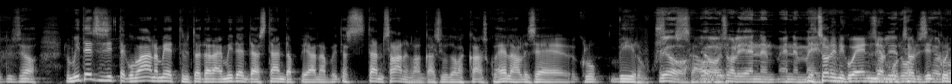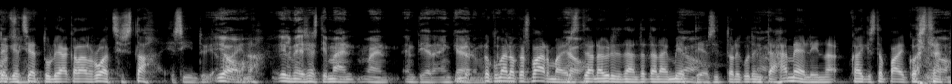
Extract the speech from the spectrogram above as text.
No Kyllä se on. No miten se sitten, kun mä aina miettinyt tätä näin, miten tämä stand-up aina, pitäisi Stan Saanilan kanssa jutella kanssa, kun heillä oli se Joo, Viruksessa. joo, oli. se oli ennen, ennen Niin meitä. se oli niin kuin ennen, mutta se oli sitten kuitenkin, että sieltä tuli aika lailla Ruotsista esiintyjä Joo, aina. ilmeisesti mä en, mä en, en tiedä, en käynyt. No, no kun mä en ole varma, ja Joo. sitten aina yritetään tätä näin miettiä, Joo. ja sitten oli kuitenkin Joo. tämä Hämeenlinna kaikista paikoista Joo.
